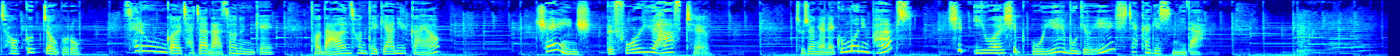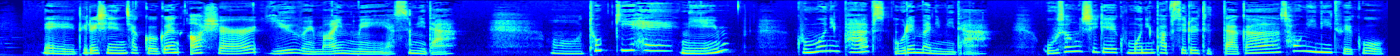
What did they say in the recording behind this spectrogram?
적극적으로 새로운 걸 찾아 나서는 게 더 나은 선택이 아닐까요? Change before you have to. 조정연의 Good Morning Pops 12월 15일 목요일 시작하겠습니다. 네, 들으신 첫 곡은 Usher, You Remind Me 였습니다. 어, 토끼해님, 굿모닝 팝스 오랜만입니다. 오성식의 굿모닝 팝스를 듣다가 성인이 되고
